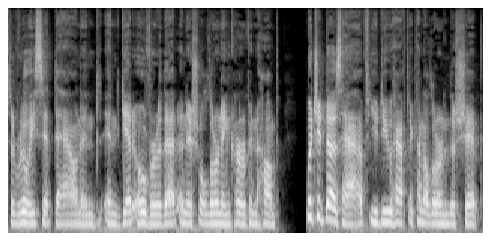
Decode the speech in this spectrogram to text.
to really sit down and and get over that initial learning curve and hump, which it does have. You do have to kind of learn the ship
